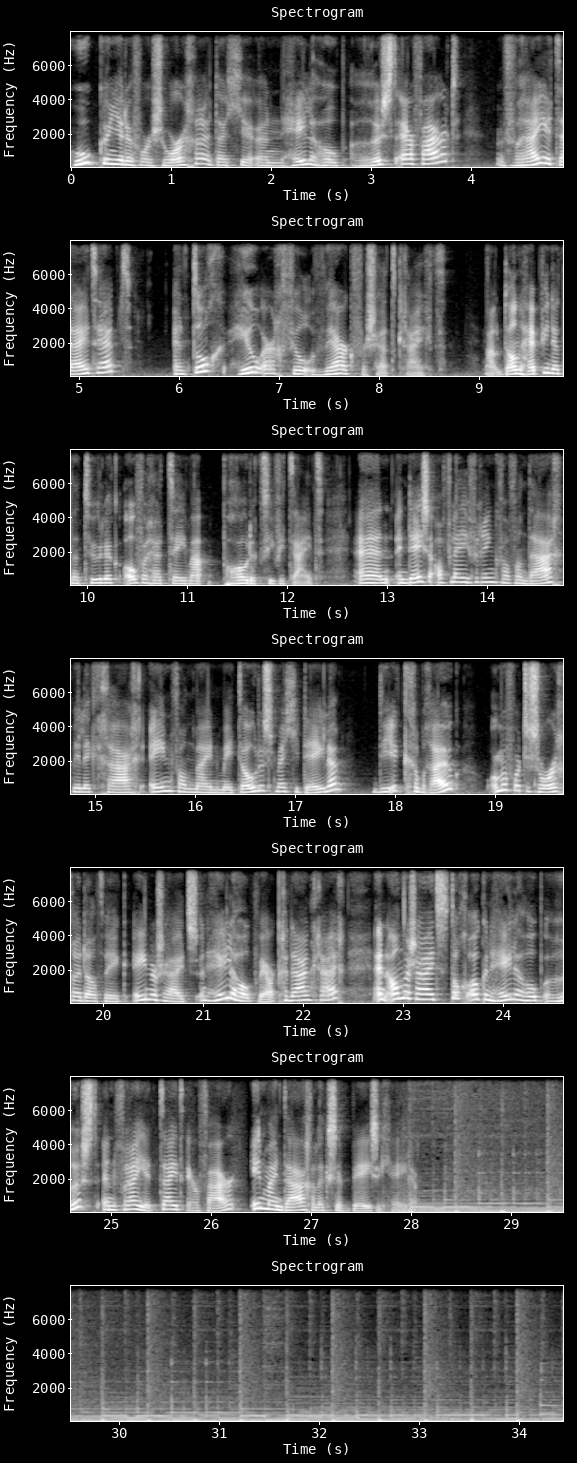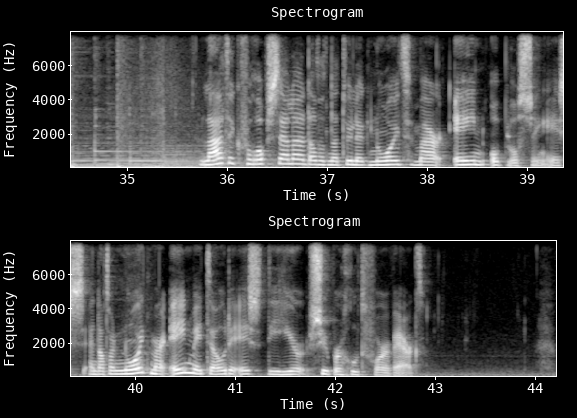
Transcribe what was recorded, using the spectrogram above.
Hoe kun je ervoor zorgen dat je een hele hoop rust ervaart, vrije tijd hebt en toch heel erg veel werkverzet krijgt? Nou, dan heb je het natuurlijk over het thema productiviteit. En in deze aflevering van vandaag wil ik graag een van mijn methodes met je delen die ik gebruik om ervoor te zorgen dat ik enerzijds een hele hoop werk gedaan krijg en anderzijds toch ook een hele hoop rust en vrije tijd ervaar in mijn dagelijkse bezigheden. Laat ik vooropstellen dat het natuurlijk nooit maar één oplossing is en dat er nooit maar één methode is die hier supergoed voor werkt.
